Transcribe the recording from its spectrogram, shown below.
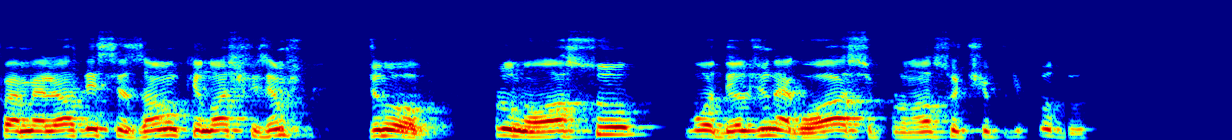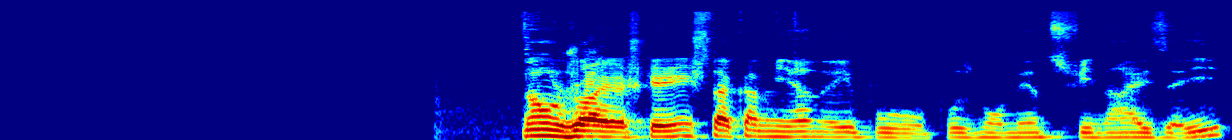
foi a melhor decisão que nós fizemos, de novo, para o nosso modelo de negócio, para o nosso tipo de produto. Não, Joia, acho que a gente está caminhando aí para os momentos finais aí.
